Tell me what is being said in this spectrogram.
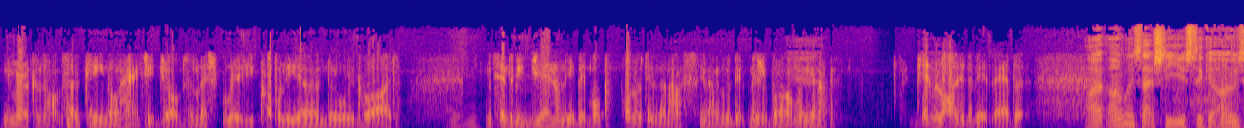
The Americans aren't so keen on hatchet jobs unless really properly earned or required. Mm. We tend to be generally a bit more positive than us, you know, we're a bit miserable, aren't we, you know. Generalising a bit there, but I, I was actually used to get. I was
